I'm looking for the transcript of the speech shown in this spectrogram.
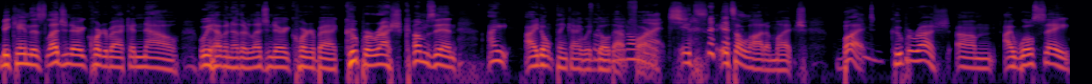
became this legendary quarterback. And now we have another legendary quarterback. Cooper Rush comes in. I I don't think I would a go that far. much. It's it's a lot of much. But Cooper Rush, um, I will say,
